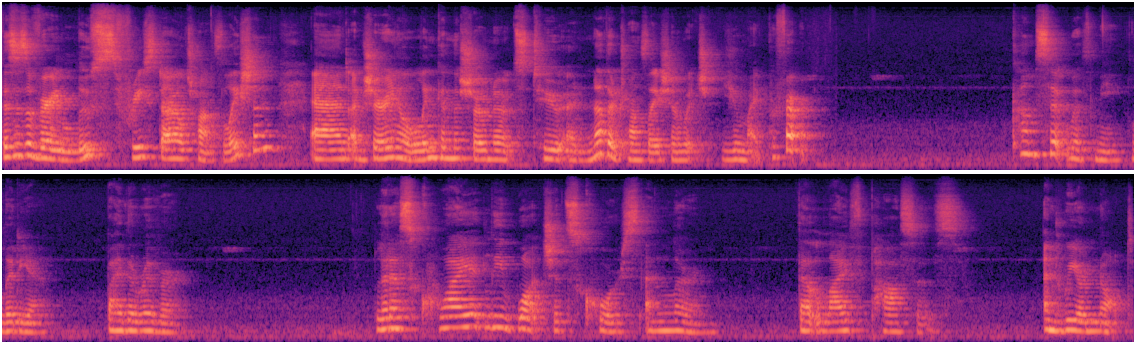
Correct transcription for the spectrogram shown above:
This is a very loose freestyle translation, and I'm sharing a link in the show notes to another translation which you might prefer. Come sit with me, Lydia, by the river. Let us quietly watch its course and learn that life passes and we are not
